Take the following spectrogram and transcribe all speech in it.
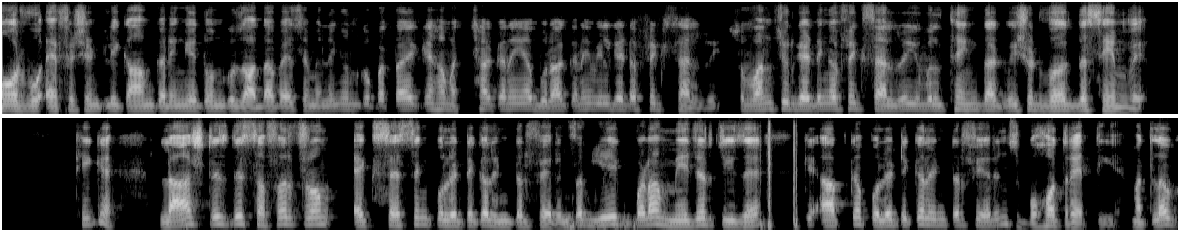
और वो एफिशिएंटली काम करेंगे तो उनको ज़्यादा पैसे मिलेंगे। उनको पता है कि हम अच्छा करें या बुरा करें will get a fix salary so once you getting a fix salary you will think that we should work the same way ठीक है? Last is this suffer from excessive political interference अब ये एक बड़ा मेजर चीज़ है कि आपका पॉलिटिकल इंटरफेरेंस बहुत रहती है। मतलब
